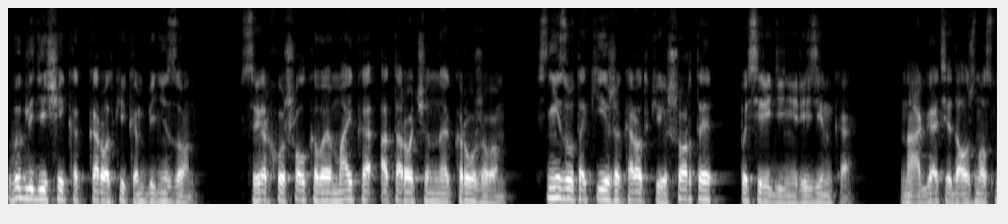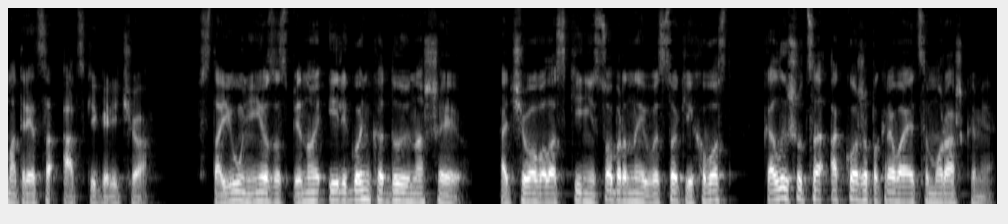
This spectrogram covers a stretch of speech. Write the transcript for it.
выглядящей как короткий комбинезон. Сверху шелковая майка, отороченная кружевом. Снизу такие же короткие шорты, посередине резинка. На Агате должно смотреться адски горячо. Встаю у нее за спиной и легонько дую на шею отчего волоски несобранные в высокий хвост колышутся, а кожа покрывается мурашками.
